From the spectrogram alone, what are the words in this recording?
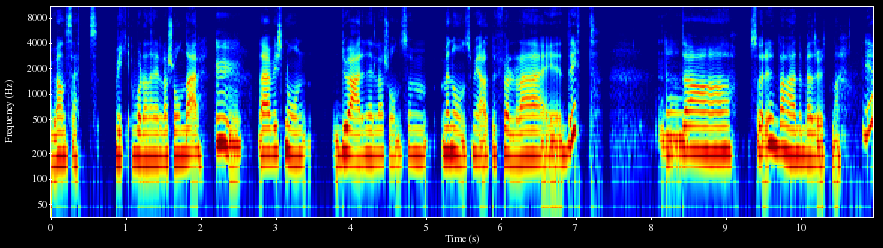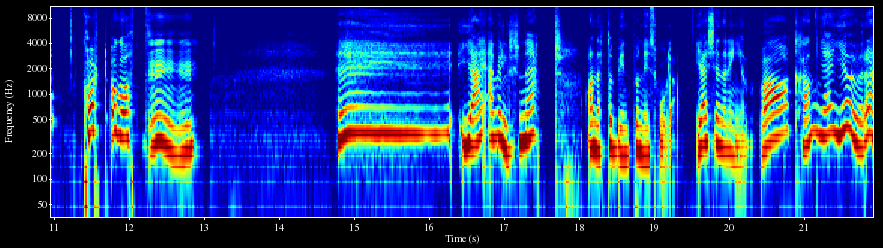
uansett hvordan relasjon det er. Mm. Det er hvis noen du er i en relasjon som, med noen som gjør at du føler deg dritt, Da- da Sorry, da har jeg det bedre uten deg. Ja. Kort og godt. Mm. Eh, Jeg er veldig sjenert og har nettopp begynt på ny skole. Jeg kjenner ingen. Hva kan jeg gjøre?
